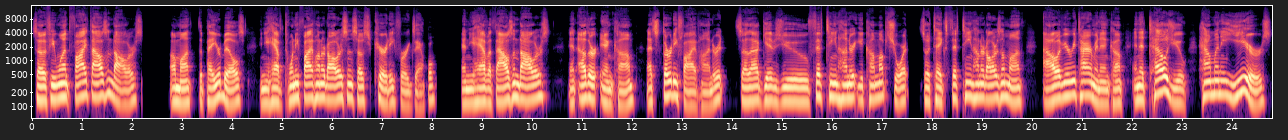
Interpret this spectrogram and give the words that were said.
So if you want $5,000 a month to pay your bills, and you have $2,500 in Social Security, for example, and you have $1,000 in other income, that's 3500 So that gives you 1500 You come up short. So it takes $1,500 a month out of your retirement income, and it tells you how many years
